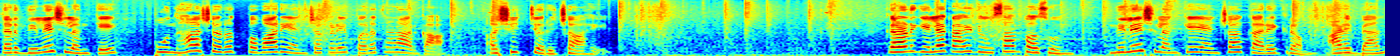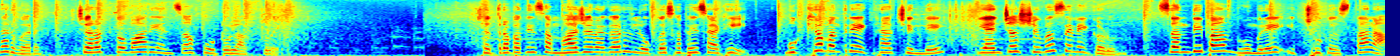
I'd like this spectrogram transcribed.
तर निलेश लंके पुन्हा शरद पवार यांच्याकडे परतणार का अशी चर्चा आहे. कारण गेल्या काही दिवसांपासून निलेश लंके यांच्या कार्यक्रम आणि बॅनरवर शरद पवार यांचा फोटो लागतोय. छत्रपती संभाजीनगर लोकसभेसाठी मुख्यमंत्री एकनाथ शिंदे यांच्या शिवसेनेकडून संदीपान भुमरे इच्छुक असताना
